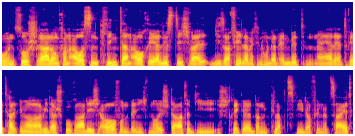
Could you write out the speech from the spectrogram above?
Und so Strahlung von außen klingt dann auch realistisch, weil dieser Fehler mit den 100 Mbit, naja, der tritt halt immer mal wieder sporadisch auf und wenn ich neu starte die Strecke, dann klappt es wieder für eine Zeit.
